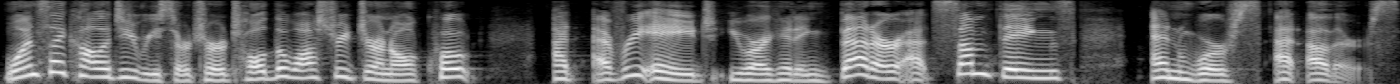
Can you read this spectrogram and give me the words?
one psychology researcher told the Wall Street Journal, quote, at every age, you are getting better at some things and worse at others.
